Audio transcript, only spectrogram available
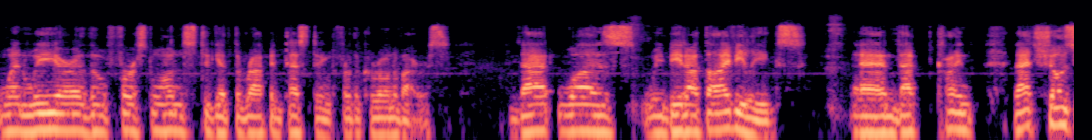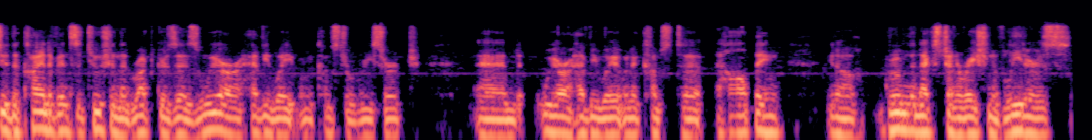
When we are the first ones to get the rapid testing for the coronavirus. That was, we beat out the Ivy Leagues. And that kind, that shows you the kind of institution that Rutgers is. We are a heavyweight when it comes to research, and we are a heavyweight when it comes to helping, you know, groom the next generation of leaders,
